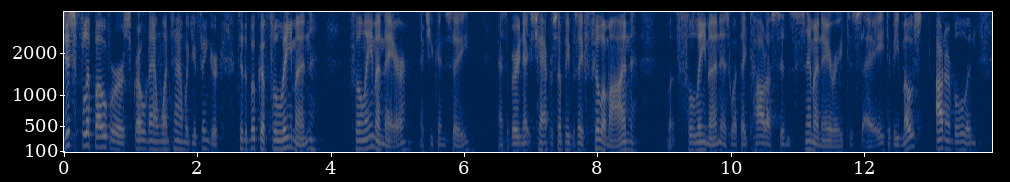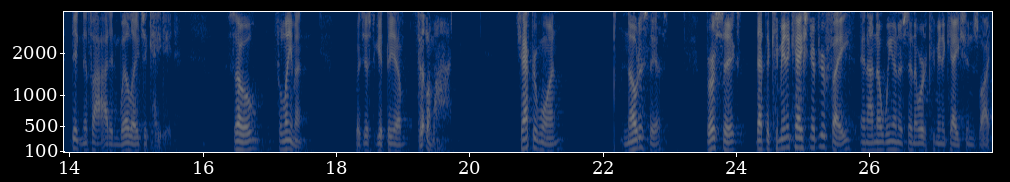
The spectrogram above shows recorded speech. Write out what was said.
Just flip over or scroll down one time with your finger to the book of Philemon. Philemon, there, that you can see. That's the very next chapter. Some people say Philemon. But Philemon is what they taught us in seminary to say, to be most honorable and dignified and well educated. So, Philemon. But just to get them, Philemon. Chapter 1. Notice this. Verse 6 that the communication of your faith, and I know we understand the word communications like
